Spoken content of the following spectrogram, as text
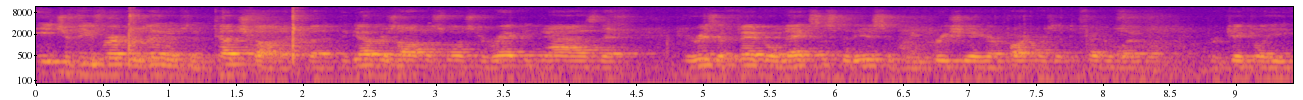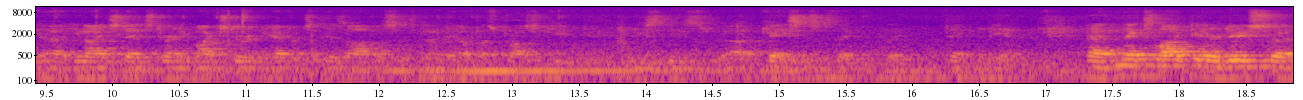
Each of these representatives have touched on it, but the governor's office wants to recognize that there is a federal nexus to this, and we appreciate our partners at the federal level, particularly uh, United States Attorney Mike Stewart and the efforts that his office has done to help us prosecute these, these uh, cases as they, they take them in. Uh, Next, I'd like to introduce uh,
